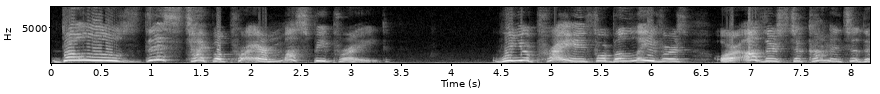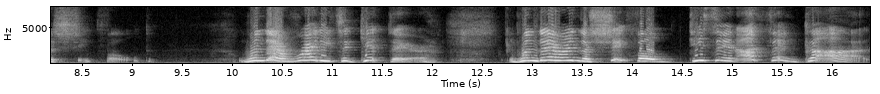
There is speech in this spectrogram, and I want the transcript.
Those this type of prayer must be prayed when you're praying for believers or others to come into the sheepfold. When they're ready to get there, when they're in the sheepfold, he's saying, I thank God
